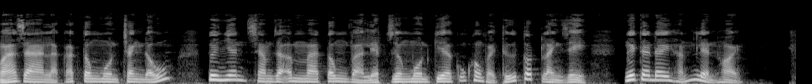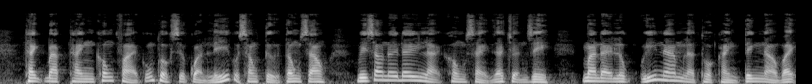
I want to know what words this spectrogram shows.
hóa ra là các tông môn tranh đấu. Tuy nhiên, xem ra âm ma tông và liệt dương môn kia cũng không phải thứ tốt lành gì. Nghĩ tới đây hắn liền hỏi, thạch bạc thành không phải cũng thuộc sự quản lý của song tử tông sao? Vì sao nơi đây lại không xảy ra chuyện gì? Mà đại lục úy nam là thuộc hành tinh nào vậy?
